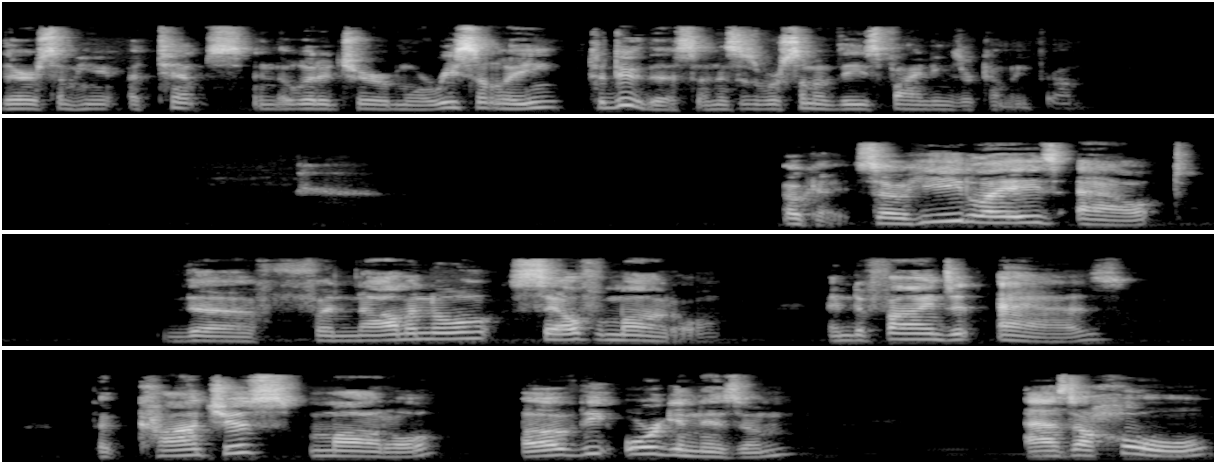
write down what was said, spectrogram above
There are some attempts in the literature more recently to do this, and this is where some of these findings are coming from. Okay, so he lays out the phenomenal self model and defines it as the conscious model of the organism as a whole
